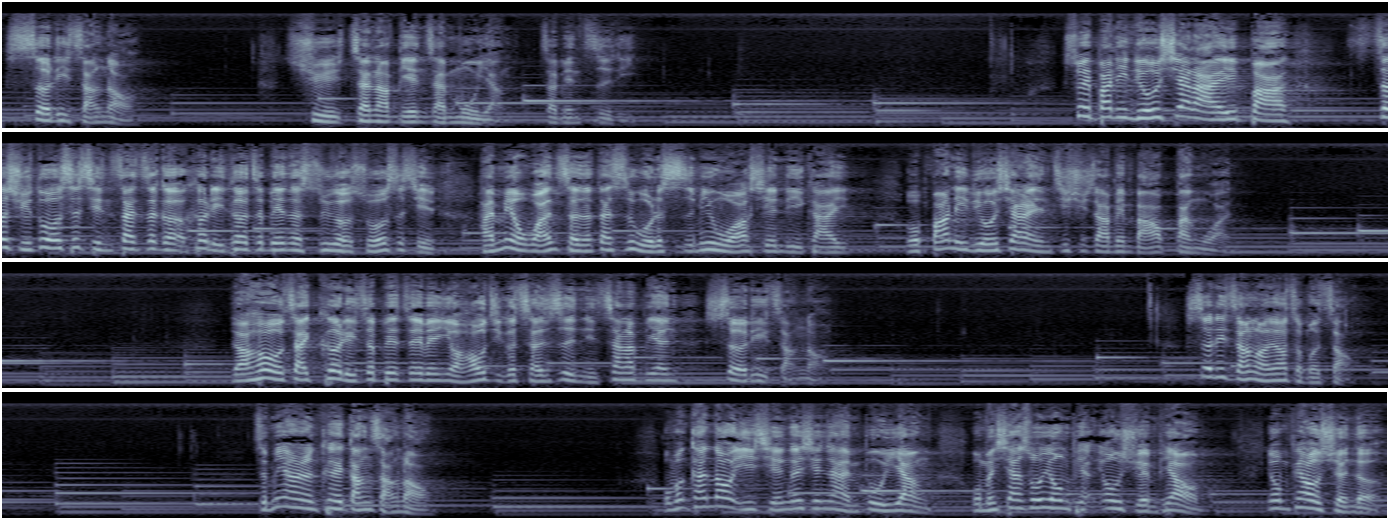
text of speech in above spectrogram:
设立长老，去在那边在牧养，在那边治理。所以把你留下来，把。”这许多事情，在这个克里特这边的所有所有事情还没有完成的，但是我的使命我要先离开，我把你留下来，你继续在那边把它办完。然后在克里这边这边有好几个城市，你在那边设立长老。设立长老要怎么找？怎么样人可以当长老？我们看到以前跟现在很不一样，我们现在说用票用选票，用票选的。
